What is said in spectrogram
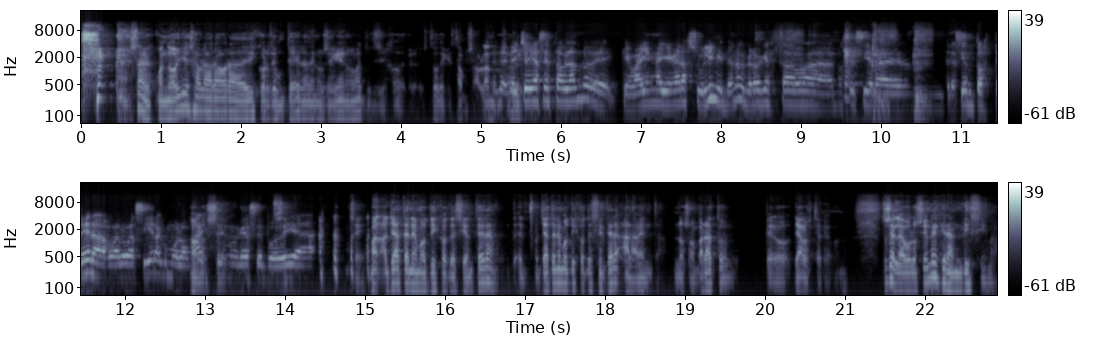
¿Sabes? Cuando oyes hablar ahora de discos de un tera, de no sé qué, ¿no? Tú dices, joder, pero ¿esto de qué estamos hablando? De, hecho, ya se está hablando de que vayan a llegar a su límite, ¿no? Creo que estaba, no sé si era 300 teras o algo así, era como lo máximo que se podía. Sí. Bueno, ya tenemos discos de 100 teras, eh, ya tenemos discos de 100 teras a la venta. No son baratos, pero ya los tenemos. Entonces, la evolución es grandísima.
